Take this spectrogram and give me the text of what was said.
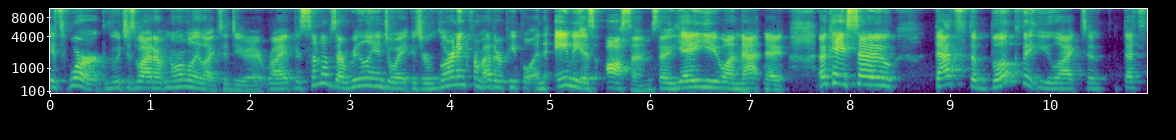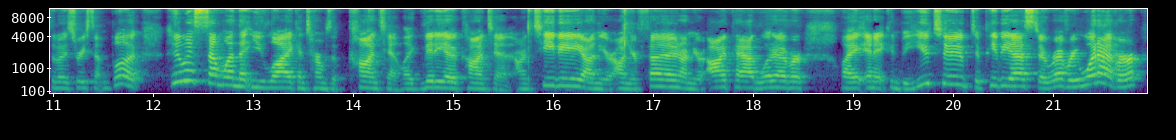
it's work, which is why I don't normally like to do it, right? But sometimes I really enjoy it because you're learning from other people and Amy is awesome. So yay you on that note. Okay, so that's the book that you like to that's the most recent book. Who is someone that you like in terms of content like video content on tv on your on your phone on your ipad whatever? Like and it can be youtube to pbs to Revry whatever.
